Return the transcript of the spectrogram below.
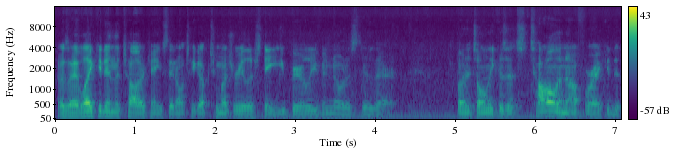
Because I like it in the taller tanks, they don't take up too much real estate. You barely even notice they're there but it's only because it's tall enough where I could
